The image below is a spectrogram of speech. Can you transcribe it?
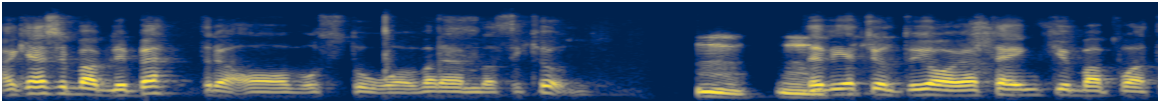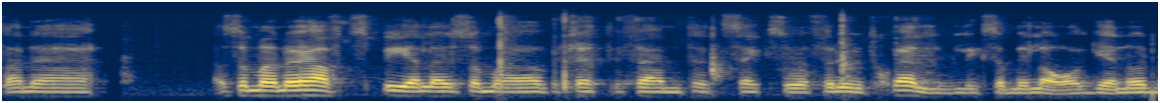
Han kanske bara blir bättre av att stå varenda sekund. Mm, mm. Det vet ju inte jag. Jag tänker ju bara på att han är... Alltså man har ju haft spelare som har över 35-36 år förut själv liksom i lagen. Och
